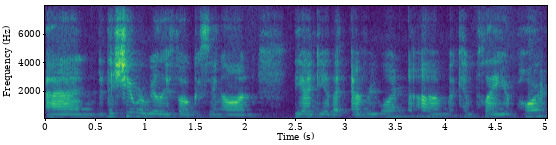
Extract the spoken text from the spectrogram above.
and this year we're really focusing on the idea that everyone um, can play your part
